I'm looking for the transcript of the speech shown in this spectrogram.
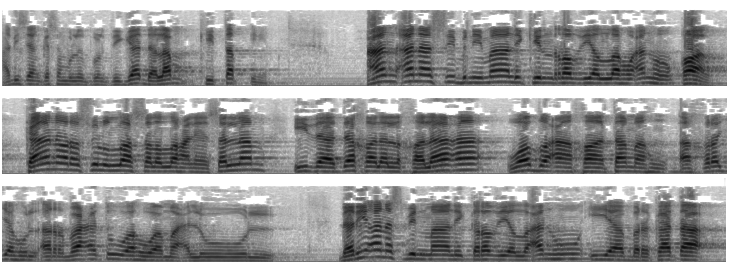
Hadis yang ke-93 dalam kitab ini. An Anas bin Malik radhiyallahu anhu qala kana Rasulullah sallallahu alaihi wasallam idza dakhala al-khala'a wada'a khatamahu akhrajahu al-arba'atu ma'lul. Dari Anas bin Malik radhiyallahu anhu ia berkata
